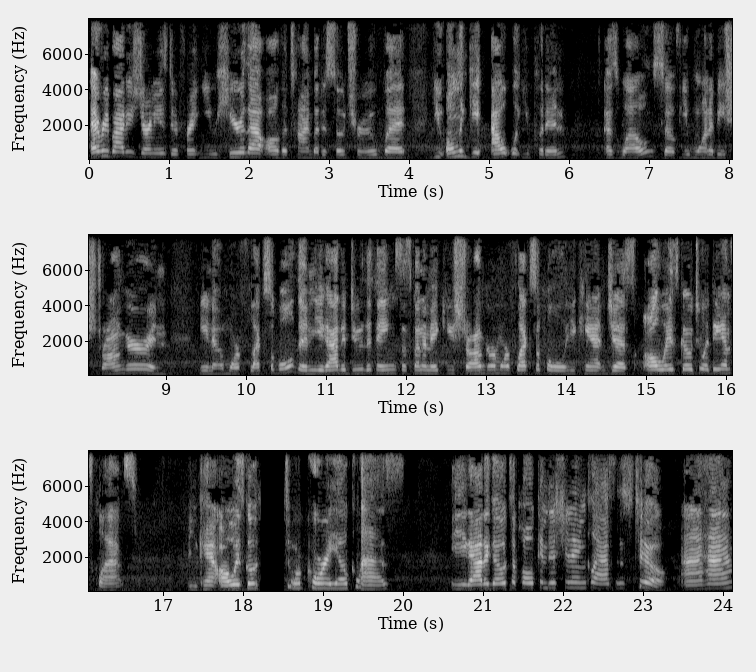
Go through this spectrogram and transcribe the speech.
everybody's journey is different. You hear that all the time, but it's so true. But you only get out what you put in as well. So if you want to be stronger and you know more flexible, then you got to do the things that's going to make you stronger, more flexible. You can't just always go to a dance class. You can't always go to a choreo class. You got to go to pole conditioning classes too. Uh huh.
